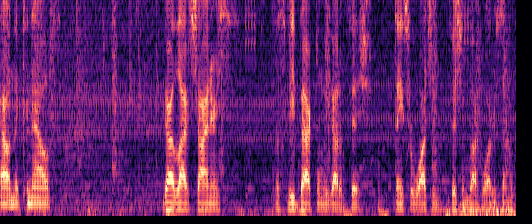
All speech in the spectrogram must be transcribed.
out in the canals. Got live shiners. Let's be back when we got a fish. Thanks for watching Fishing Black Water Sound.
